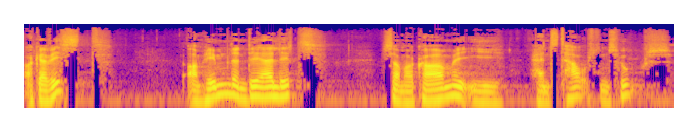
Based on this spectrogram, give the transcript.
Og kan vist, om himlen det er lidt som at komme i hans tavsens hus.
